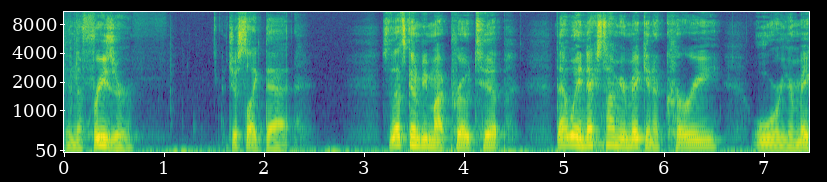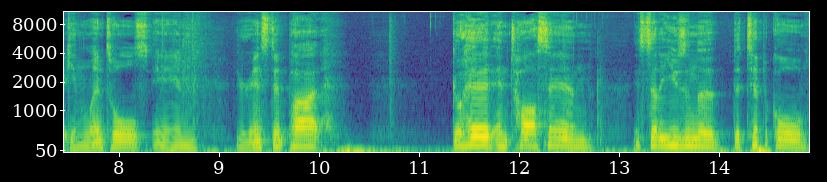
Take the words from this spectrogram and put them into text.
in the freezer, just like that. So that's going to be my pro tip. That way, next time you're making a curry or you're making lentils in your Instant Pot, go ahead and toss in, instead of using the, the typical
